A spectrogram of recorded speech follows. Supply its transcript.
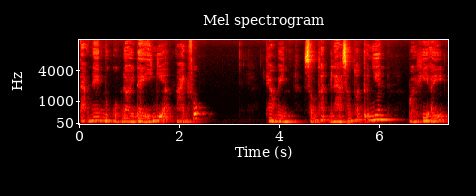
tạo nên một cuộc đời đầy ý nghĩa và hạnh phúc. Theo mình, sống thật là sống thuận tự nhiên bởi khi ấy,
